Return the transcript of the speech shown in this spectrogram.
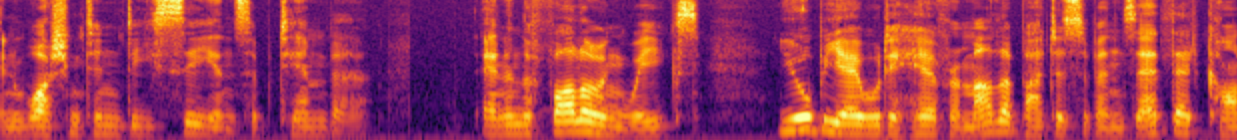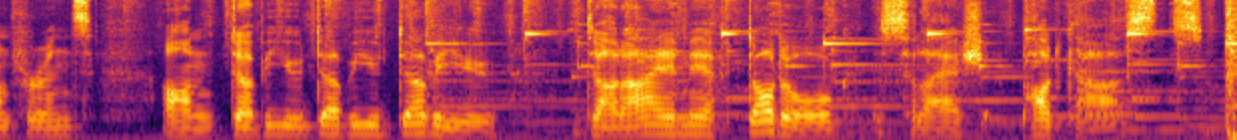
in Washington, D.C. in September. And in the following weeks, you'll be able to hear from other participants at that conference on www.imf.org/podcasts.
